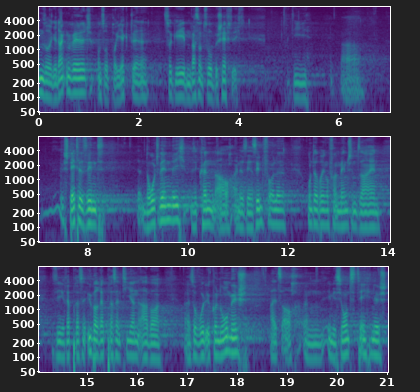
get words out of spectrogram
unsere Gedankenwelt, unsere Projekte zu geben, was uns so beschäftigt. Die äh, Städte sind notwendig, sie können auch eine sehr sinnvolle Unterbringung von Menschen sein, sie überrepräsentieren aber äh, sowohl ökonomisch als auch ähm, emissionstechnisch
